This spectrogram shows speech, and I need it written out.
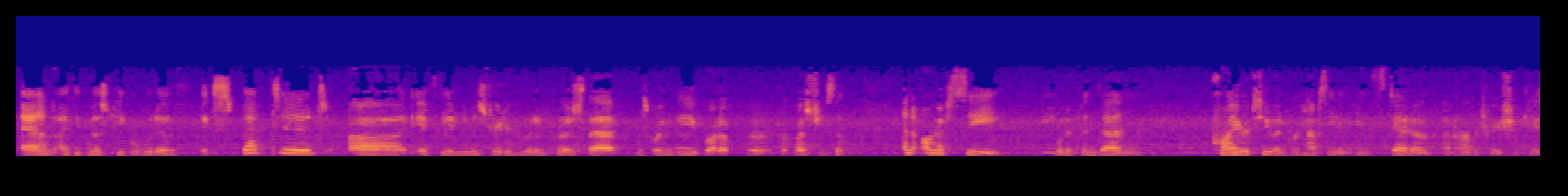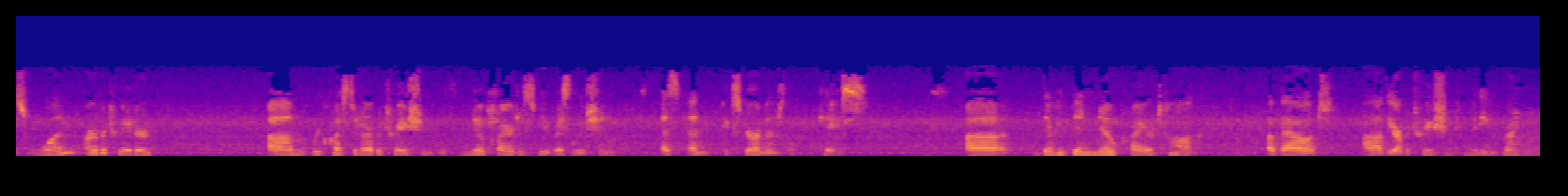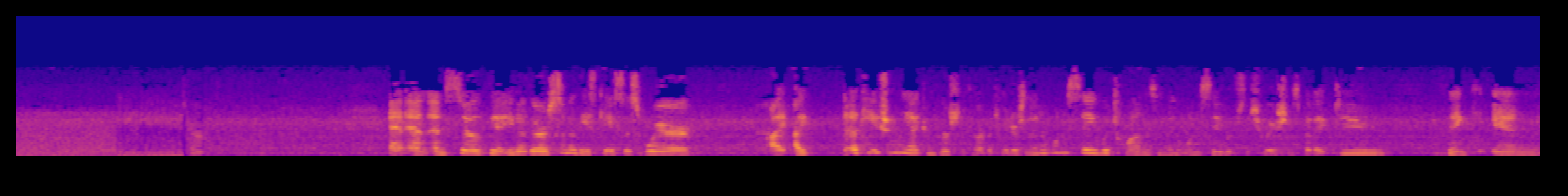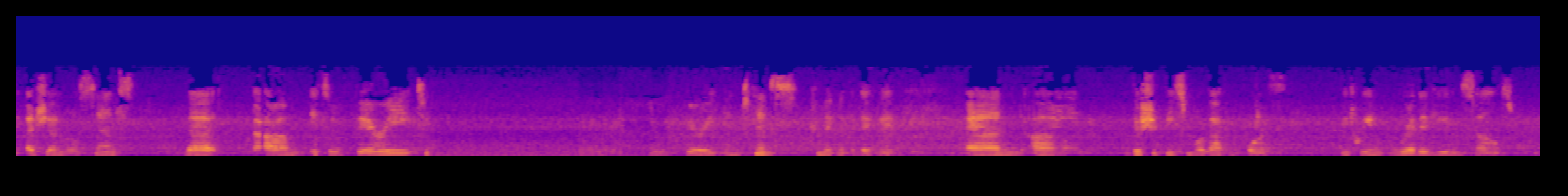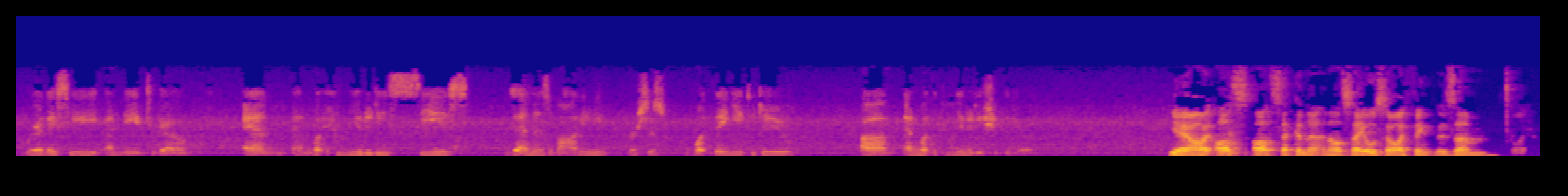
And I think most people would have expected uh, if the administrator who had imposed that was going to be brought up for, for questions that an RFC would have been done prior to and perhaps even instead of an arbitration case. One arbitrator um, requested arbitration with no prior dispute resolution as an experimental case. Uh, there had been no prior talk about uh, the arbitration committee running. And, and, and so, the, you know, there are some of these cases where I, I occasionally I converse with arbitrators, and I don't want to say which ones, and I don't want to say which situations, but I do think, in a general sense, that um, it's a very very intense commitment that they've made, and um, there should be some more back and forth between where they view themselves, where they see a need to go, and and what the community sees them as a body versus what they need to do, uh, and what the community should be doing. Yeah, I, will I'll second that, and I'll say also I think there's um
